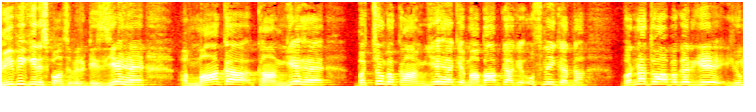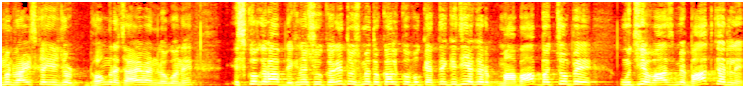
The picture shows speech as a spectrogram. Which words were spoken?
بیوی کی رسپانسبلٹیز یہ ہیں ماں کا کام یہ ہے بچوں کا کام یہ ہے کہ ماں باپ کے آگے اف نہیں کرنا ورنہ تو آپ اگر یہ ہیومن رائٹس کا یہ جو ڈھونگ رچایا ہوا ہے ان لوگوں نے اس کو اگر آپ دیکھنا شروع کریں تو اس میں تو کل کو وہ کہتے ہیں کہ جی اگر ماں باپ بچوں پہ اونچی آواز میں بات کر لیں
